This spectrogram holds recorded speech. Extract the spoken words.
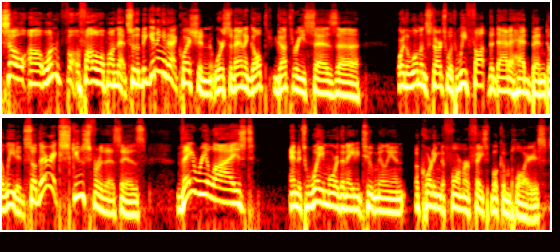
So, uh, one fo- follow up on that. So, the beginning of that question, where Savannah Guth- Guthrie says, uh, or the woman starts with, "We thought the data had been deleted." So, their excuse for this is they realized, and it's way more than 82 million, according to former Facebook employees.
